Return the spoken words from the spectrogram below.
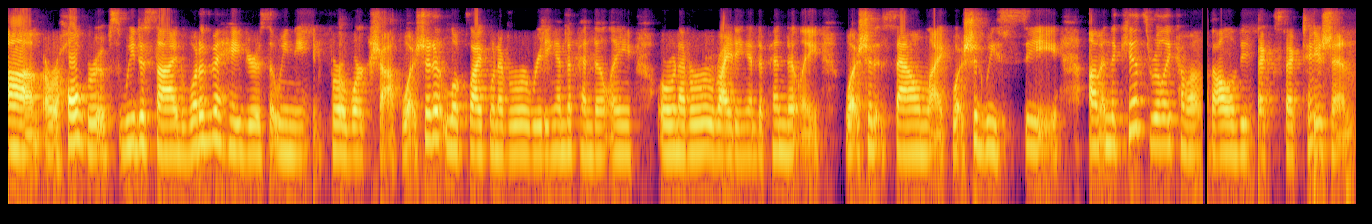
um, or whole groups, we decide what are the behaviors that we need for a workshop. What should it look like whenever we're reading independently or whenever we're writing independently? What should it sound like? What should we see? Um, and the kids really come up with all of these expectations.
